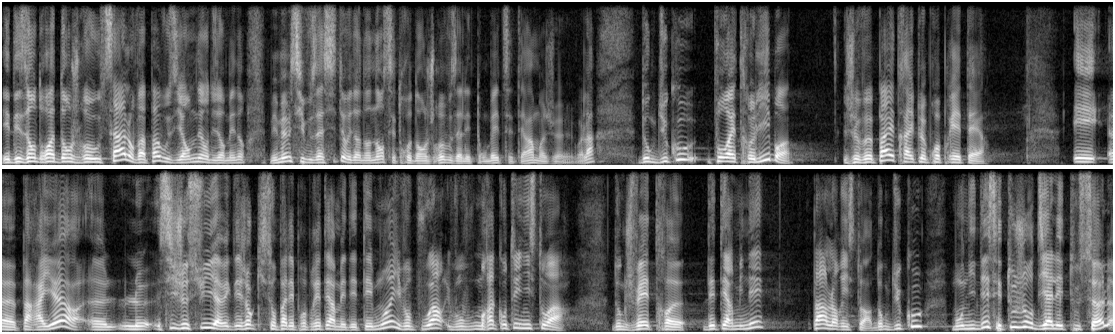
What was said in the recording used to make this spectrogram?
Et des endroits dangereux ou sales, on ne va pas vous y emmener en disant mais non. Mais même si vous incitez, on va dire non, non, c'est trop dangereux, vous allez tomber, etc. Moi, je, voilà. Donc du coup, pour être libre, je ne veux pas être avec le propriétaire. Et euh, par ailleurs, euh, si je suis avec des gens qui ne sont pas des propriétaires mais des témoins, ils vont pouvoir, me raconter une histoire. Donc je vais être euh, déterminé par leur histoire. Donc du coup, mon idée, c'est toujours d'y aller tout seul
